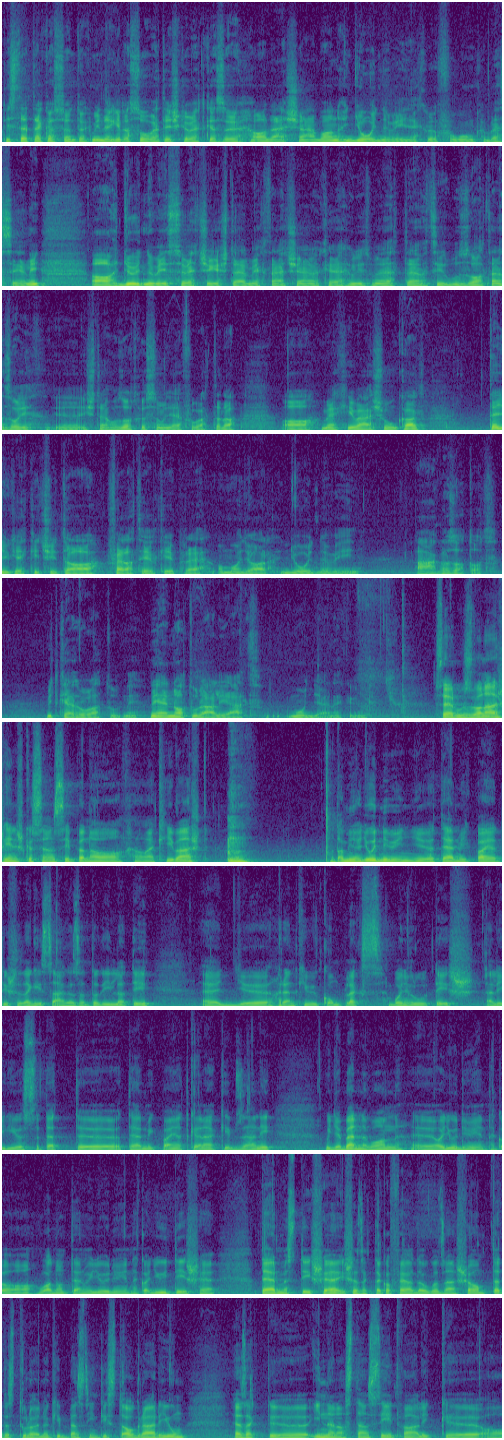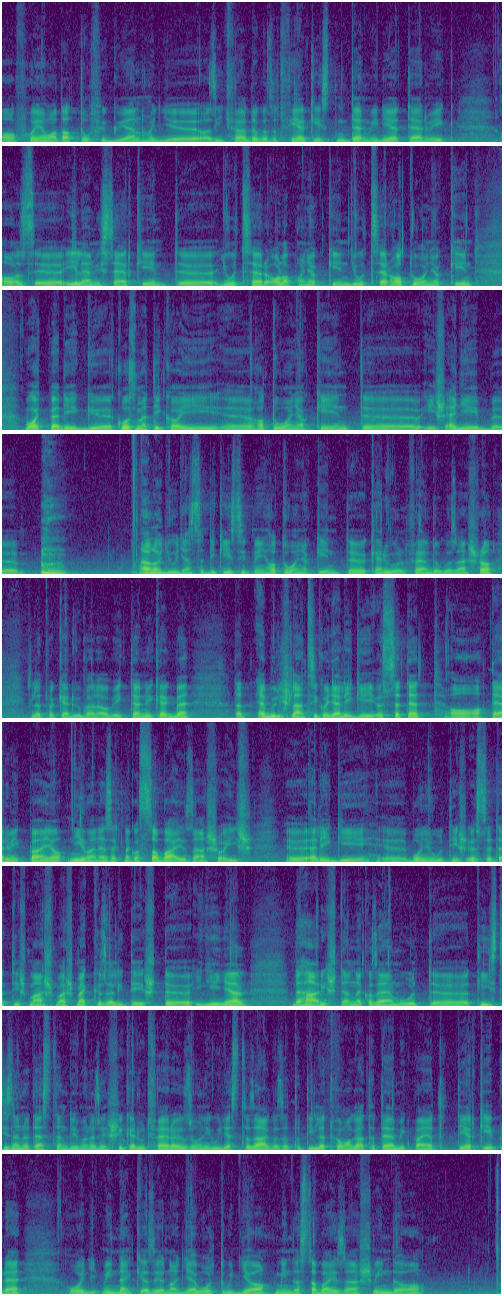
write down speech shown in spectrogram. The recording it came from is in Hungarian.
Tiszteltek, köszöntök mindenkit a Szóvetés következő adásában. Gyógynövényekről fogunk beszélni. A Gyógynövény Szövetség és Terméktárcs elnöke ült mellettem, Cirbusz Zoltán. Zoli, eh, Isten hozott, köszönöm, hogy elfogadtad a, a meghívásunkat. Tegyük egy kicsit a, fel a térképre a magyar gyógynövény ágazatot. Mit kell róla tudni? Néhány naturáliát mondjál nekünk. Szervusz Valás, én is köszönöm szépen a, a meghívást. Hát ami a gyógynövény termékpályát is az egész ágazatot illeti, egy rendkívül komplex, bonyolult és eléggé összetett termékpályát kell elképzelni. Ugye benne van a gyógynövényeknek, a vadon termő gyógynövényeknek a gyűjtése, termesztése és ezeknek a feldolgozása, tehát ez tulajdonképpen szintiszta agrárium. Ezek innen aztán szétválik a folyamat attól függően, hogy az így feldolgozott félkész intermediate termék az élelmiszerként, gyógyszer alapanyagként, gyógyszer hatóanyagként, vagy pedig kozmetikai hatóanyagként és egyéb állatgyógyászati készítmény hatóanyagként kerül feldolgozásra, illetve kerül bele a végtermékekbe. Tehát ebből is látszik, hogy eléggé összetett a termékpálya. Nyilván ezeknek a szabályozása is eléggé bonyolult és összetett és más-más megközelítést igényel, de hál' Istennek az elmúlt 10-15 esztendőben azért sikerült felrajzolni úgy ezt az ágazatot, illetve magát a termékpályát a térképre, hogy mindenki azért nagyjából tudja mind a szabályozás, mind a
